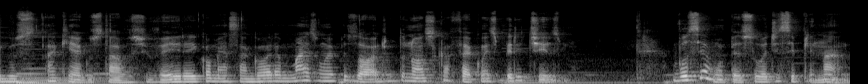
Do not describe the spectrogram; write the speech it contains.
amigos, aqui é Gustavo Silveira e começa agora mais um episódio do nosso Café com Espiritismo. Você é uma pessoa disciplinada?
